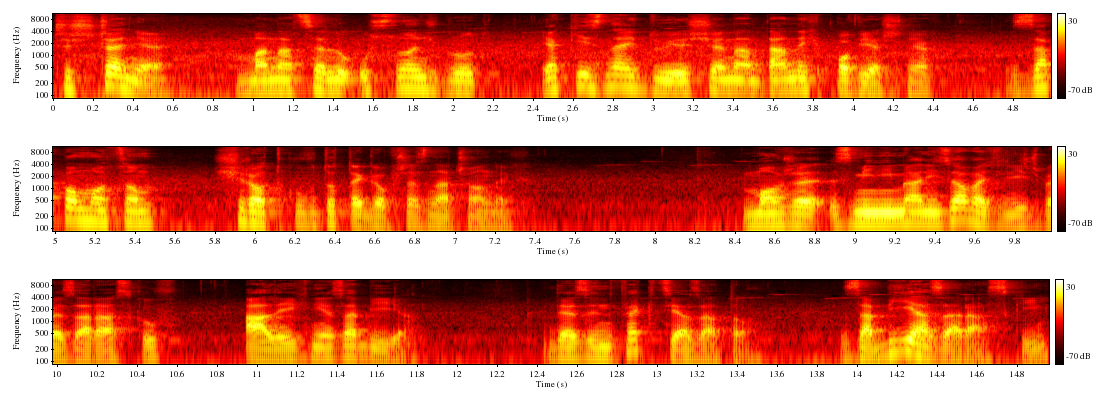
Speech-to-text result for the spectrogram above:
Czyszczenie ma na celu usunąć brud, jaki znajduje się na danych powierzchniach za pomocą środków do tego przeznaczonych. Może zminimalizować liczbę zarazków, ale ich nie zabija. Dezynfekcja za to zabija zarazki,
